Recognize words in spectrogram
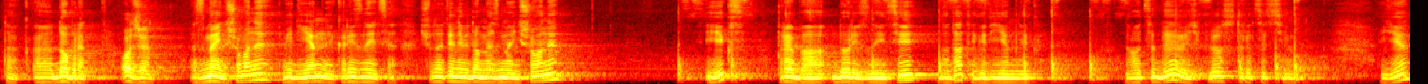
Так, е, добре. Отже, зменшуване, від'ємник, різниця. Щоб знайти невідоме зменшуване, х, треба до різниці додати від'ємник. 29 плюс 37. Є.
